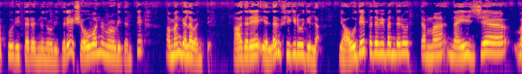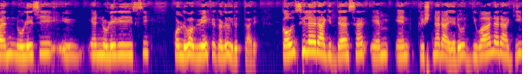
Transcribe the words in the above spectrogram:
ಪೂರಿತರನ್ನು ನೋಡಿದರೆ ಶವವನ್ನು ನೋಡಿದಂತೆ ಅಮಂಗಲವಂತೆ. ಆದರೆ ಎಲ್ಲರೂ ಹೀಗಿರುವುದಿಲ್ಲ. ಯಾವುದೇ ಪದವಿ ಬಂದರೂ ತಮ್ಮ ನೈಜವನ್ನುಳಿಸಿ, ಎನ್ನುಳಿರಿಸಿಕೊಳ್ಳುವ ವಿವೇಕಗಳು ಇರುತ್ತಾರೆ. ಕೌನ್ಸಿಲರ್ ಆಗಿದ್ದ ಸರ್ ಎಂ. ಎನ್. ಕೃಷ್ಣರಾಯರು ದಿವಾನರಾಗಿ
